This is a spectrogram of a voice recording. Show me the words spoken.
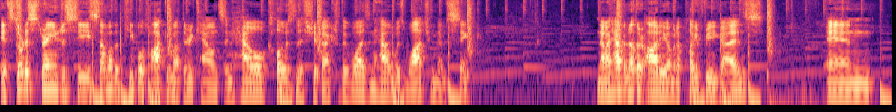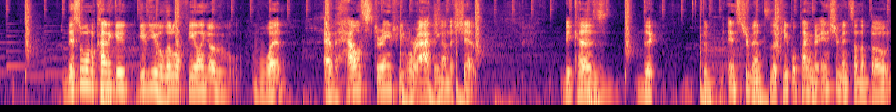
It's sort of strange to see some of the people talking about their accounts and how close this ship actually was and how it was watching them sink. Now i have another audio i'm going to play for you guys and this one will kind of give, give you a little feeling of what of how strange people were acting on the ship. Because the the instruments, the people playing their instruments on the boat,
